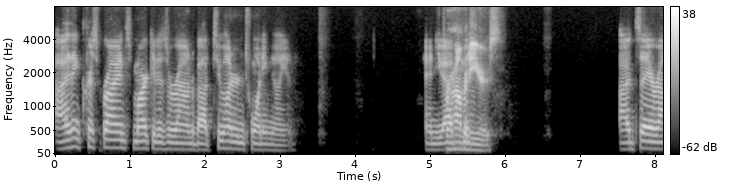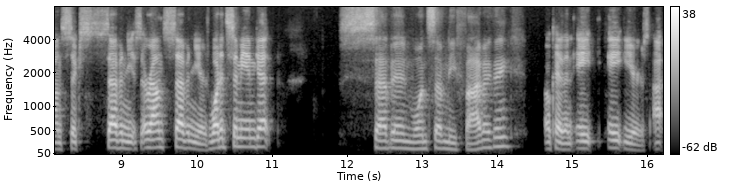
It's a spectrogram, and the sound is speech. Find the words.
I think Kris Bryant's market is around about 220 million. And you For add how Chris- many years? I'd say around six, seven years, around seven years. What did Semien get? Seven, 175, I think. Okay, then eight, eight years. I,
